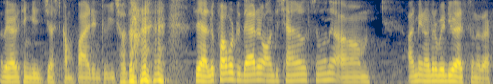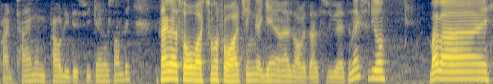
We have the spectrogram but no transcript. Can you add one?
where everything is just compiled into each other. So yeah look forward to that on the channel soon. Um I'll make another video as soon as I find time probably this weekend or something. Thank you guys so much so much for watching. Again and as always I'll see you guys in the next video. Bye bye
